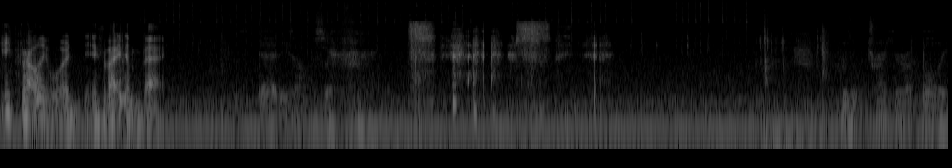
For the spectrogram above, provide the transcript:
He probably would. Invite him back. He's dead. He's off the server. Try you're a bully.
